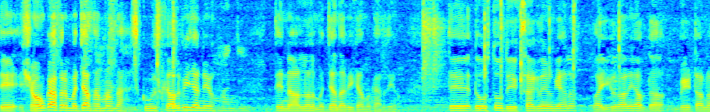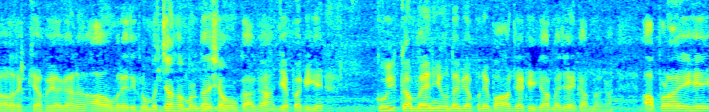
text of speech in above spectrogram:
ਤੇ ਸ਼ੌਂਕ ਆ ਫਿਰ ਮੱਝਾਂ ਸਾਂਭਣ ਦਾ? ਸਕੂਲ ਸਕਾਲ ਵੀ ਜਾਂਦੇ ਹੋ? ਹਾਂਜੀ। ਤੇ ਨਾਲ ਨਾਲ ਮੱਝਾਂ ਦਾ ਵੀ ਕੰਮ ਕਰਦੇ ਹੋ? ਤੇ ਦੋਸਤੋ ਦੇਖ ਸਕਦੇ ਹੋਗੇ ਹਨਾ ਬਾਈ ਹੋਰਾਂ ਨੇ ਆਪਦਾ ਬੇਟਾ ਨਾਲ ਰੱਖਿਆ ਹੋਇਆ ਹੈਗਾ ਹਨਾ ਆ ਉਮਰੇ ਦੇਖ ਲਓ ਮੱਝਾਂ ਸਾਂਭਣ ਦਾ ਸ਼ੌਂਕ ਆਗਾ ਜੇ ਆਪਾਂ ਕਹੀਏ ਕੋਈ ਕੰਮ ਇਹ ਨਹੀਂ ਹੁੰਦਾ ਵੀ ਆਪਣੇ ਬਾਹਰ ਜਾ ਕੇ ਕਰਨਾ ਜਾਂ ਇਹ ਕਰਨਾਗਾ ਆਪਣਾ ਇਹ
